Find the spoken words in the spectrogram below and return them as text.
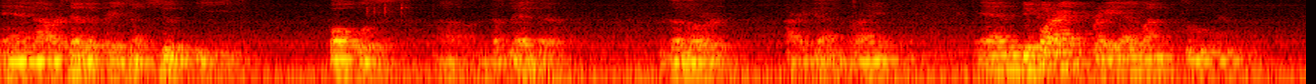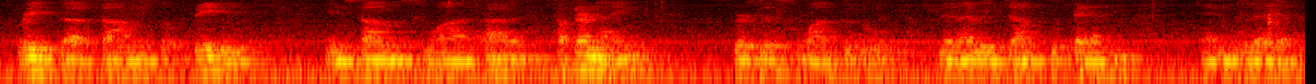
And our celebration should be focused on the blesser, the Lord, our God, right? And before I pray, I want to read the Psalms of David in Psalms 1, uh, chapter 9, verses 1 to 2. Then I will jump to 10 and 11.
